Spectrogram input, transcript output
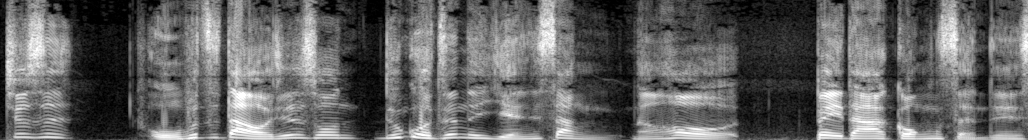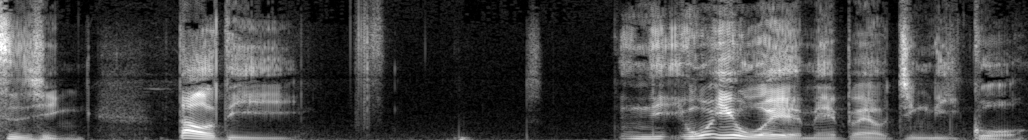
就是我不知道，就是说如果真的延上，然后被大家公审这件事情，到底你我因为我也没没有经历过，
